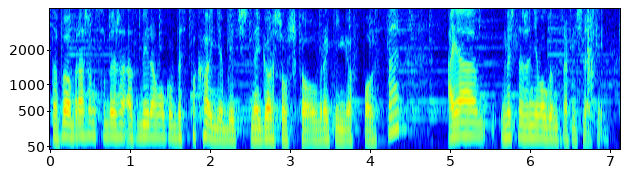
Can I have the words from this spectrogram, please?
to wyobrażam sobie, że Asbiro mogłoby spokojnie być najgorszą szkołą w rankingach w Polsce, a ja myślę, że nie mogłem trafić lepiej.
